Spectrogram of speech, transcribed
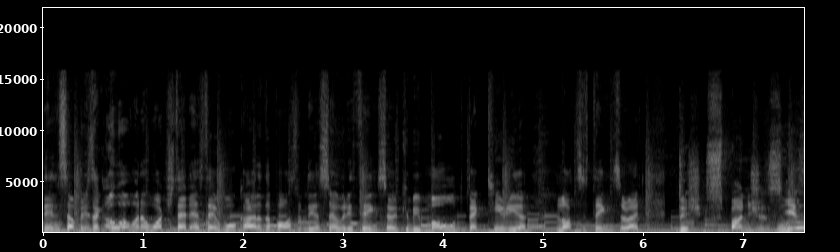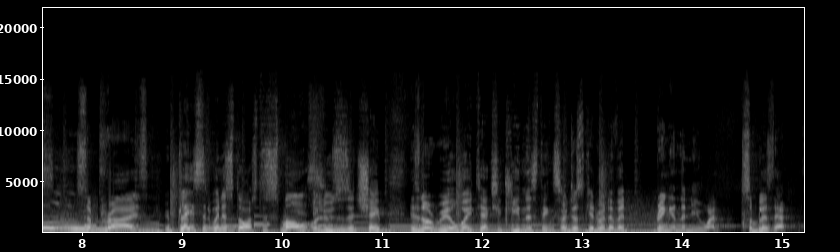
Then somebody's like, oh, I want to watch that as they walk out of the bathroom. There's so many things. So it could be mold, bacteria, lots of things, all right? Dish sponges. Yes. Surprise. Replace it when it starts to smell Yes. or loses its shape. There's no real way to actually clean this thing, so just get rid of it, bring in the new one. Simple as that.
